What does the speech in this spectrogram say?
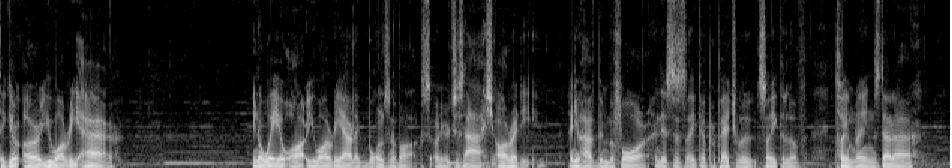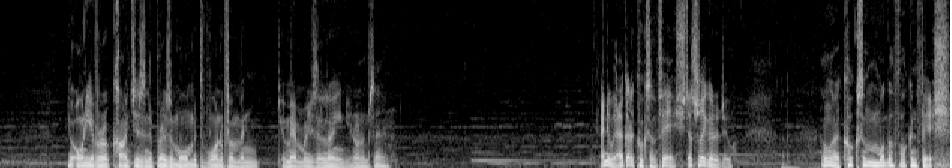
Like you're, or you already are. In a way, you are, you already are like bones in a box, or you're just ash already, and you have been before. And this is like a perpetual cycle of timelines that uh, you're only ever conscious in the present moment of one of them, and your memories align. You know what I'm saying? Anyway, I gotta cook some fish. That's what I gotta do. I'm gonna cook some motherfucking fish.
